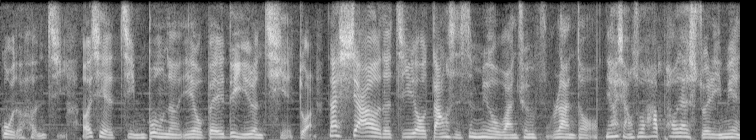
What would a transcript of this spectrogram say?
过的痕迹，而且颈部呢也有被利刃切断。那下颚的肌肉当时是没有完全腐烂的哦。你要想说他泡在水里面，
